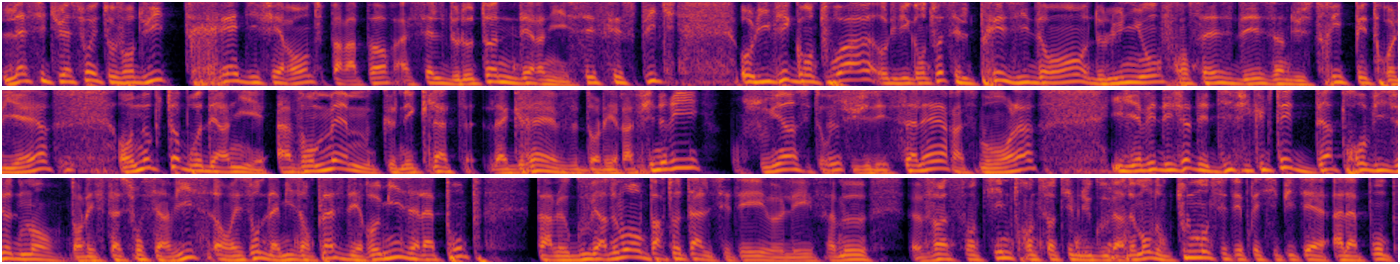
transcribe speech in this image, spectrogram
la situation est aujourd'hui très différente par rapport à celle de l'automne dernier. C'est ce qu'explique Olivier Gantois. Olivier Gantois, c'est le président de l'Union française des industries pétrolières. En octobre dernier, avant même que n'éclate la grève dans les raffineries, on se souvient, c'était au sujet des salaires à ce moment-là, il y avait déjà des difficultés d'approvisionnement dans les stations-service en raison de la mise en place des remises à la pompe par le gouvernement ou par Total. C'était euh, les fameux 20 centimes, 30 centimes du gouvernement. Donc tout le monde s'était précipité à la pompe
